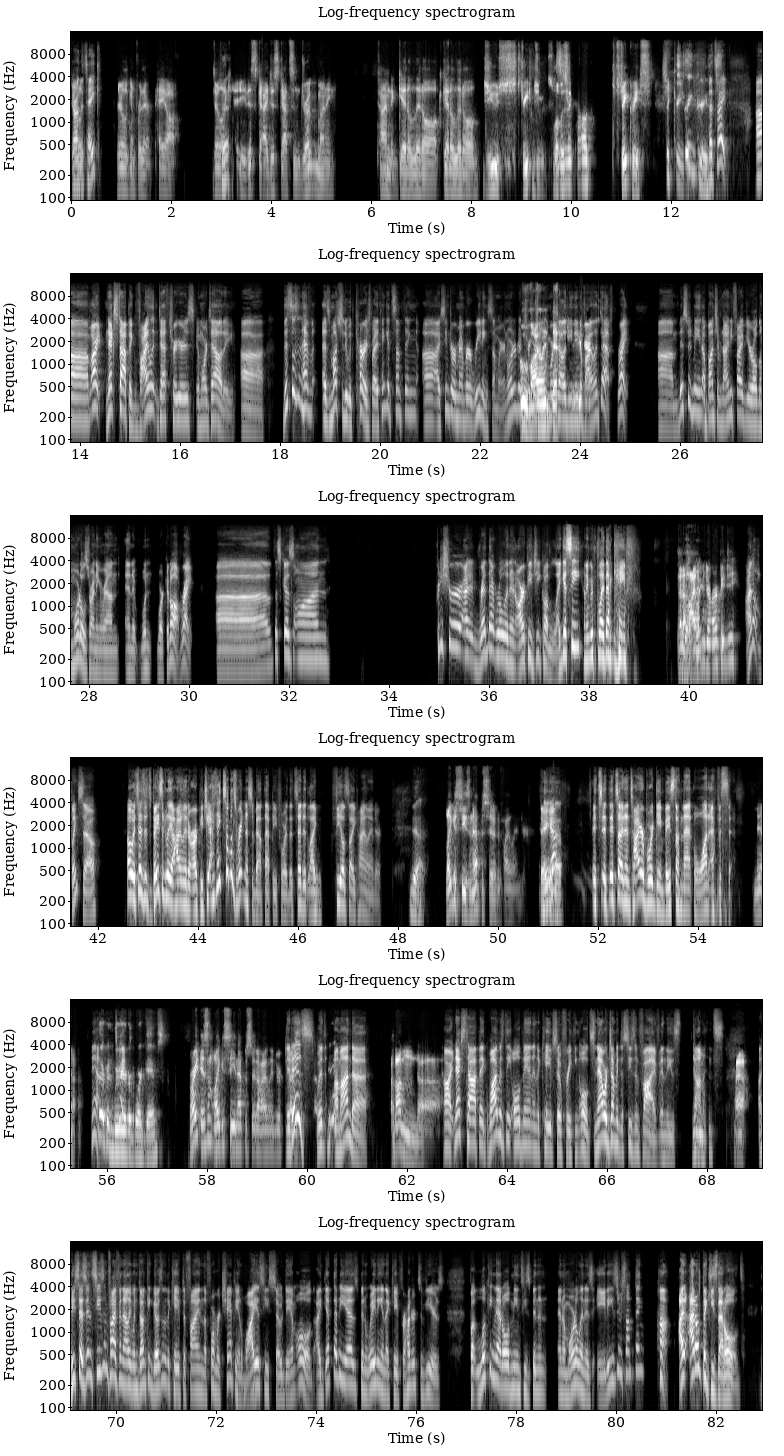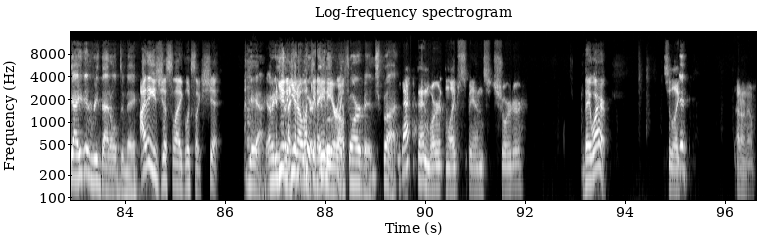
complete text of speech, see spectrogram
They're, on the take. they're looking for their payoff. They're like, hey, this guy just got some drug money. Time to get a little get a little juice, street juice. What was it called? Street grease. Street grease. Street grease. That's right. Um, all right, next topic: violent death triggers immortality. Uh, this doesn't have as much to do with courage, but I think it's something uh, I seem to remember reading somewhere. In order to Ooh, trigger immortality, you need a violent death, right? Um, this would mean a bunch of 95-year-old immortals running around, and it wouldn't work at all, right? Uh, this goes on. Pretty sure I read that rule in an RPG called Legacy. I think we played that game. Is that a Highlander RPG? I don't think so. Oh, it says it's basically a Highlander RPG. I think someone's written us about that before that said it like feels like Highlander. Yeah. Legacy is an episode of Highlander. There you Hey, go. It's it, it's an entire board game based on that one episode. Yeah. Yeah, there have been it's great. weirder board games. Right? Isn't Legacy an episode of Highlander? It is with Yeah. Amanda. Amanda. All right, next topic. Why was the old man in the cave so freaking old? So now we're jumping to season five in these Hmm. comments. Wow. Uh, he says in season five finale, when Duncan goes into the cave to find the former champion, why is he so damn old? I get that he has been waiting in that cave for hundreds of years, but looking that old means he's been an, an immortal in his 80s or something? Huh. I, I don't think he's that old. Yeah, he didn't read that old to me. I think he's just like looks like shit. Yeah, I mean, You- he's you know, like weird. an 80-year-old. like garbage, but Back then, weren't lifespans shorter? They were. So, like, Yeah. I don't know.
